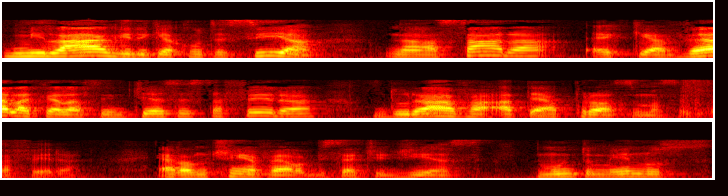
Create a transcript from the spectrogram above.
milagre que acontecia na Sara é que a vela que ela sentia sexta-feira durava até a próxima sexta-feira. Ela não tinha vela de sete dias, muito menos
